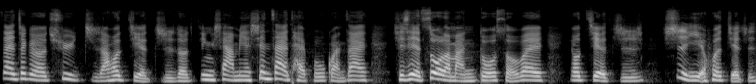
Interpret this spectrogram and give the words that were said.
在这个去职然后解职的镜下面，现在台博物馆在其实也做了蛮多所谓有解职视野或者解职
